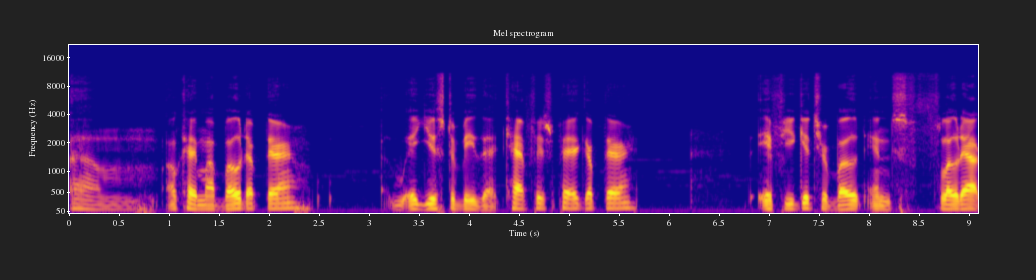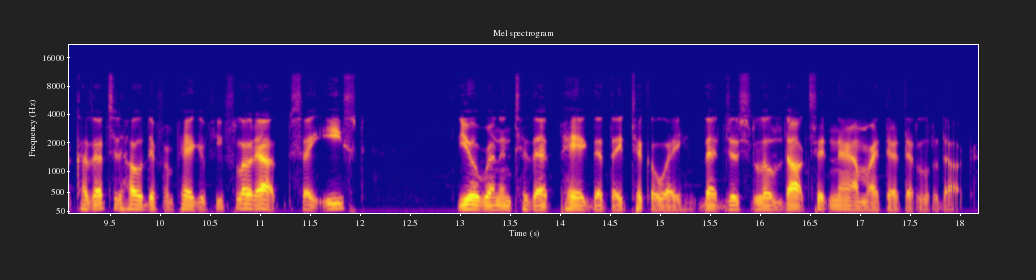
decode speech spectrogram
Um, okay, my boat up there. It used to be that catfish peg up there. If you get your boat and float out, because that's a whole different peg. If you float out, say east, you'll run into that peg that they took away. That just little dock sitting there. I'm right there at that little dock.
